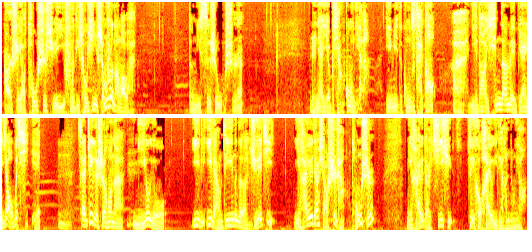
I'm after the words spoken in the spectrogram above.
而是要偷师学艺、釜底抽薪。什么时候当老板？等你四十五十，人家也不想雇你了，因为你的工资太高。哎，你到新单位，别人要不起。嗯，在这个时候呢，你又有一一两滴那个绝技，你还有点小市场，同时你还有点积蓄。最后还有一点很重要，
